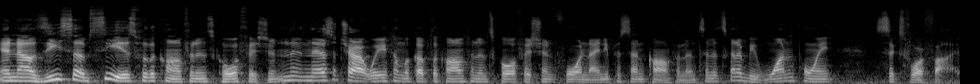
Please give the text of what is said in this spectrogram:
And now z sub c is for the confidence coefficient. And there's a chart where you can look up the confidence coefficient for 90% confidence, and it's going to be 1.645.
